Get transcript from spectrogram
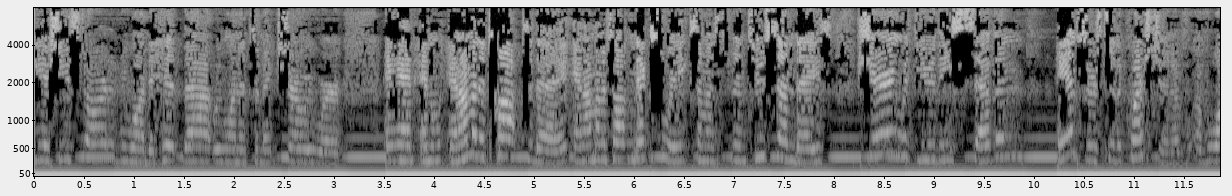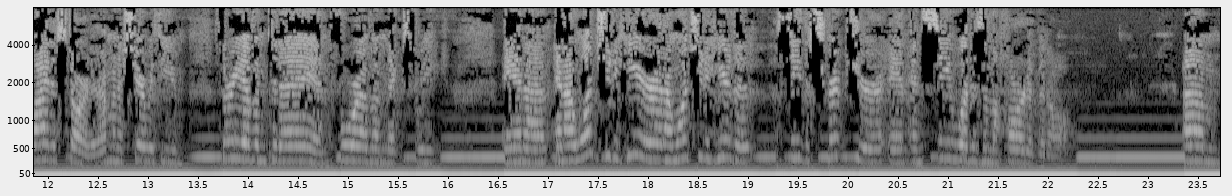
VSU started. We wanted to hit that. We wanted to make sure we were. And, and, and I'm going to talk today, and I'm going to talk next week. So I'm going to spend two Sundays sharing with you these seven question of, of why to start it. I'm going to share with you three of them today and four of them next week. And, uh, and I want you to hear, and I want you to hear the, see the scripture and, and see what is in the heart of it all. Um,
